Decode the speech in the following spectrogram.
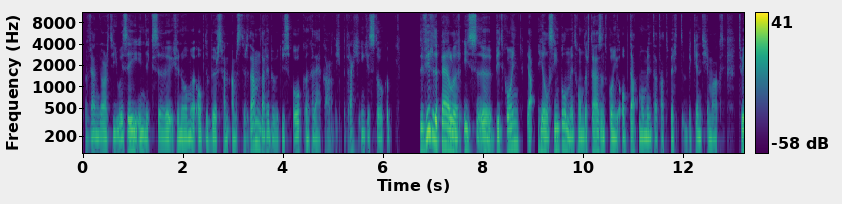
Vanguard USA-index genomen op de beurs van Amsterdam. Daar hebben we dus ook een gelijkaardig bedrag in gestoken. De vierde pijler is Bitcoin. Ja, heel simpel. Met 100.000 kon je op dat moment dat dat werd bekendgemaakt 2,5823116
